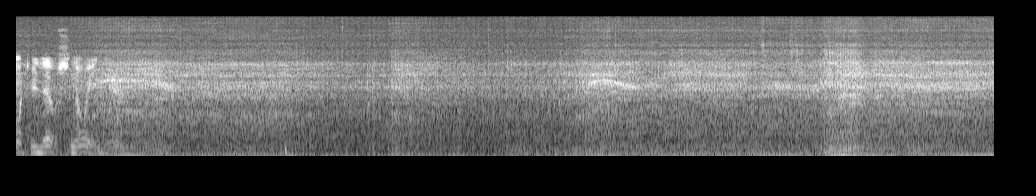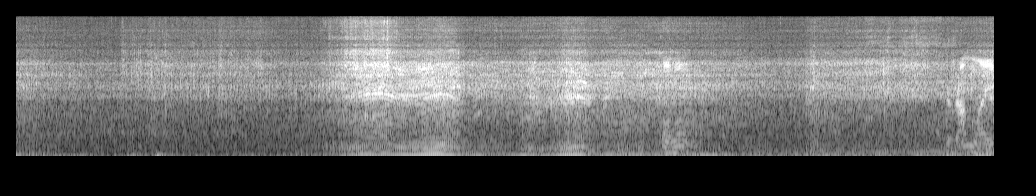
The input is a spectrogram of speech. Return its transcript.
what you snowy in here. Drum light.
